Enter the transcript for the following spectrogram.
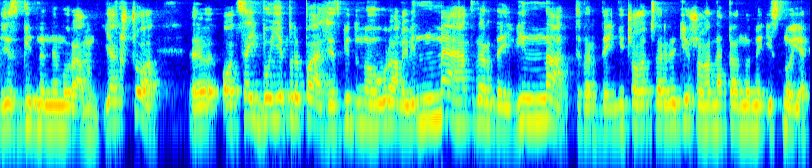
зі збідненим ураном. Якщо оцей боєприпас зі збіденого урану він мега твердий, він надтвердий, нічого твердішого напевно не існує.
